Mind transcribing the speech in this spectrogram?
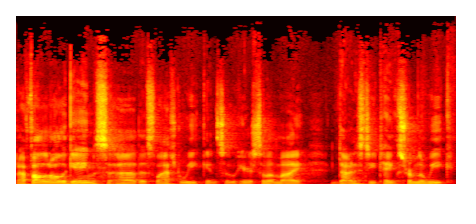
But I followed all the games uh, this last week, and so here's some of my dynasty takes from the week.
